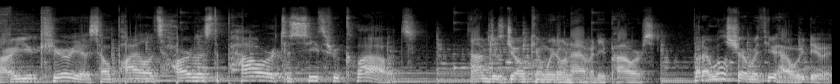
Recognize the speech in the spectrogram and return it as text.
Are you curious how pilots harness the power to see through clouds? I'm just joking, we don't have any powers, but I will share with you how we do it.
